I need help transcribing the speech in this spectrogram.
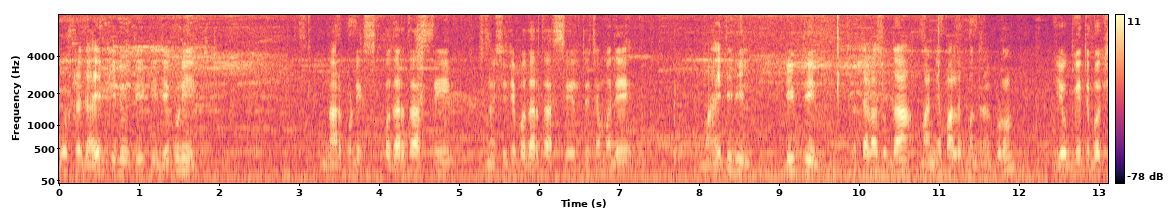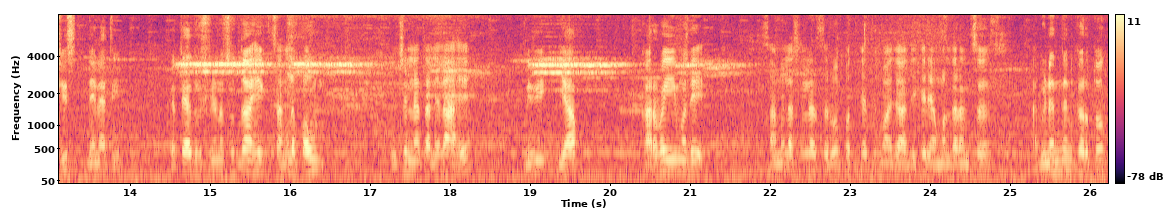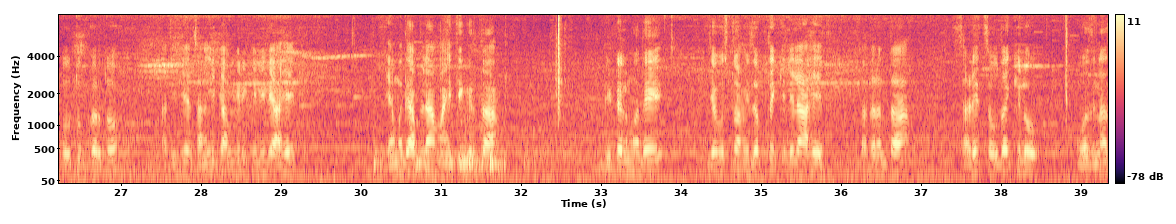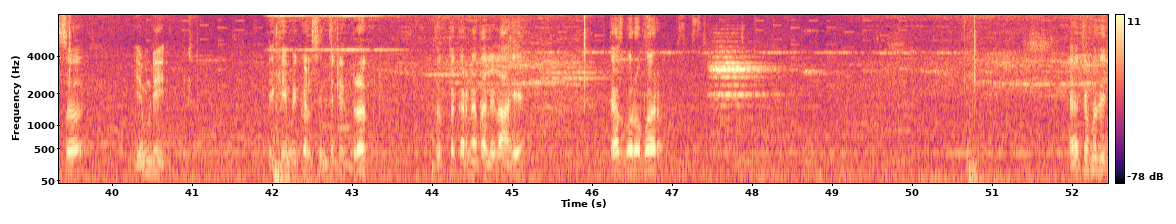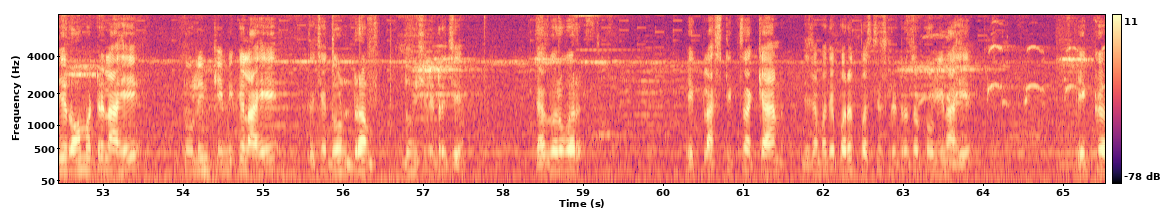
गोष्ट जाहीर केली होती की जे कोणी नार्कोटिक्स पदार्थ असतील नशेचे पदार्थ असतील त्याच्यामध्ये माहिती देईल टीप देईल तर त्यालासुद्धा मान्य पालकमंत्र्यांकडून योग्य ते बक्षीस देण्यात येईल. तर त्या दृष्टीनं सुद्धा हे एक चांगलं पाऊल उचलण्यात आलेलं आहे. मी या कारवाईमध्ये सामील असलेल्या सर्व पथकातील माझ्या अधिकारी अंमलदारांचं अभिनंदन करतो कौतुक करतो. अतिशय चांगली कामगिरी केलेली आहे. यामध्ये आपल्या माहितीकरिता डिटेलमध्ये ज्या वस्तू आम्ही जप्त केलेल्या आहेत साधारणतः साडे चौदा किलो वजनाचं एम डी हे केमिकल सिंथेटिक ड्रग जप्त करण्यात आलेलं आहे. त्याचबरोबर याच्यामध्ये जे रॉ मटेरियल आहे टोलिन केमिकल आहे त्याचे दोन ड्रम दोनशे लिटरचे त्याचबरोबर एक प्लास्टिकचा कॅन ज्याच्यामध्ये परत पस्तीस लिटरचं टोलिन आहे. एक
